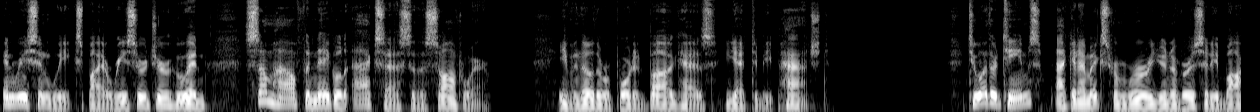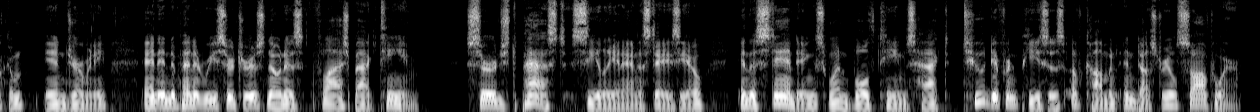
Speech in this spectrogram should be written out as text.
in recent weeks by a researcher who had somehow finagled access to the software, even though the reported bug has yet to be patched. Two other teams, academics from Ruhr University Bochum in Germany and independent researchers known as Flashback Team, surged past Seeley and Anastasio in the standings when both teams hacked two different pieces of common industrial software,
